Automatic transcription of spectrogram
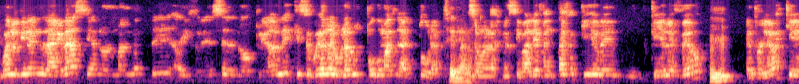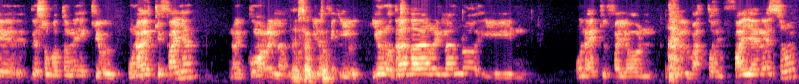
bueno, tienen la gracia normalmente, a diferencia de los plegables, que se puede regular un poco más la altura. Sí, claro. Esa es una de las principales ventajas que yo, les, que yo les veo. El problema es que de esos botones es que una vez que fallan, no hay cómo arreglarlo. Exacto. Y, y, uno trata de arreglarlo y una vez que el fallón, el bastón falla en eso,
